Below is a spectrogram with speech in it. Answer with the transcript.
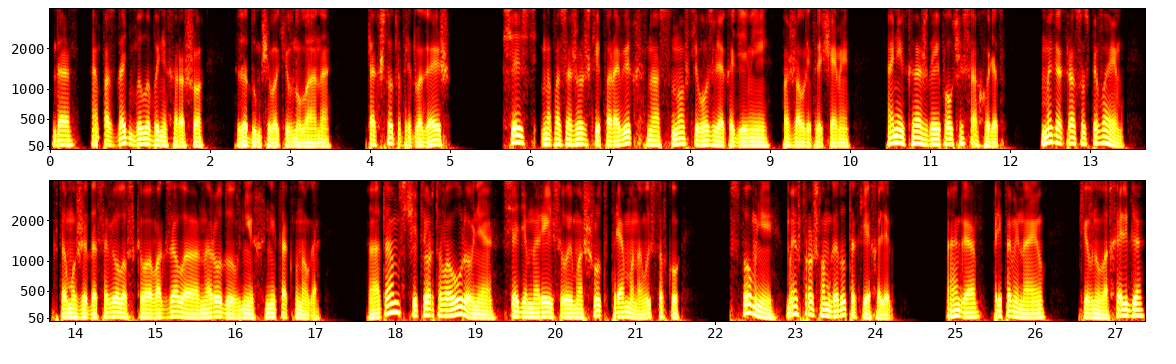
«Да, опоздать было бы нехорошо», — задумчиво кивнула она. Так что ты предлагаешь? Сесть на пассажирский паровик на остановке возле академии, пожал я плечами. Они каждые полчаса ходят. Мы как раз успеваем. К тому же до Савеловского вокзала народу в них не так много. А там с четвертого уровня сядем на рейсовый маршрут прямо на выставку. Вспомни, мы в прошлом году так ехали. Ага, припоминаю, кивнула Хельга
